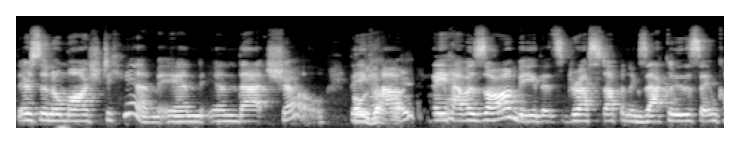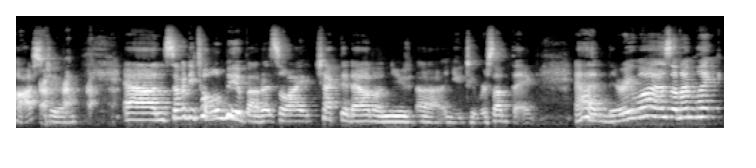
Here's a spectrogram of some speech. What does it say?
There's an homage to him in in that show. They Oh, have right? they have a zombie that's dressed up in exactly the same costume, and somebody told me about it, so I checked it out on you, uh, YouTube or something, and there he was, and I'm like.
